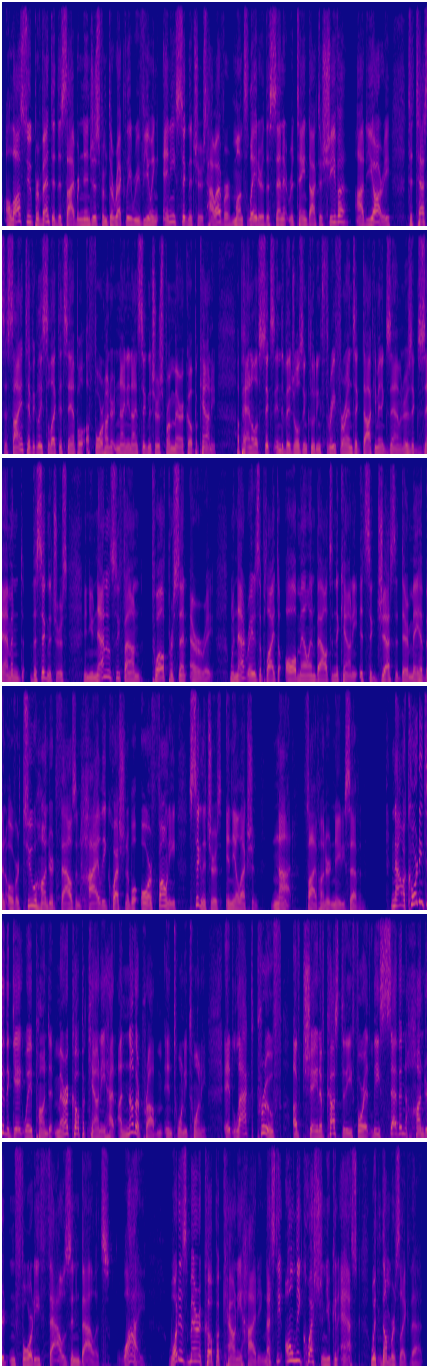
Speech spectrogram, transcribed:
A lawsuit prevented the cyber ninjas from directly reviewing any signatures. However, months later, the Senate retained Dr. Shiva Ayyadurai to test a scientifically selected sample of 499 signatures from Maricopa County. A panel of six individuals, including three forensic document examiners, examined the signatures and unanimously found 12% error rate. When that rate is applied to all mail in ballots in the county, it suggests that there may have been over 200,000 highly questionable or phony signatures in the election, not 587. Now, according to the Gateway Pundit, Maricopa County had another problem in 2020. It lacked proof of chain of custody for at least 740,000 ballots. Why? What is Maricopa County hiding? That's the only question you can ask with numbers like that.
